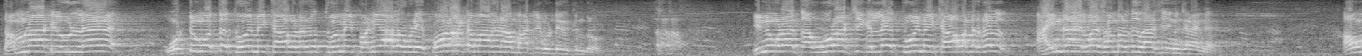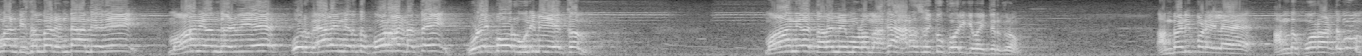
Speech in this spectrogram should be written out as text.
தமிழ்நாட்டில் உள்ள ஒட்டுமொத்த தூய்மை காவலர்கள் தூய்மை பணியாளர்களுடைய போராட்டமாக நாம் மாற்றிக் கொண்டிருக்கின்றோம். இன்னும் கூட த- ஊராட்சிகளில் தூய்மை காவலர்கள் ஐந்தாயிரம் ரூபாய் சம்பளத்துக்கு வேலை செஞ்சுக்கிறாங்க அவங்களாம் டிசம்பர் ரெண்டாம் தேதி மாநிலம் தழுவிய ஒரு வேலை நிறுத்த போராட்டத்தை உழைப்போர் உரிமை இயக்கம். மாநில தலைமை மூலமாக அரசுக்கு கோரிக்கை வைத்திருக்கிறோம். அந்த அடிப்படையில் அந்த போராட்டமும்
